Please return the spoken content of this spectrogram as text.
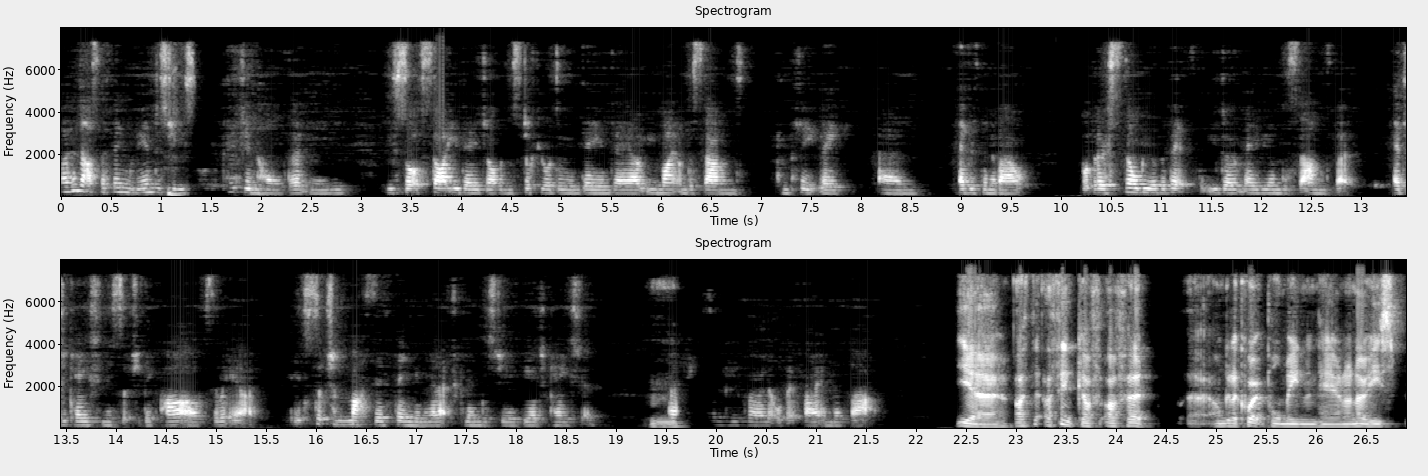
I think that's the thing with the industry. You sort of pigeonhole, don't you? you? Sort of start your day job and the stuff you're doing day in, day out, you might understand completely um, everything about. But there'll still be other bits that you don't maybe understand that education is such a big part of. So it, it's such a massive thing in the electrical industry is the education. Mm. Uh, some people are a little bit frightened of that. Yeah, I, th- I think I've I've heard. Uh, I'm going to quote Paul Meenan here, and I know he's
